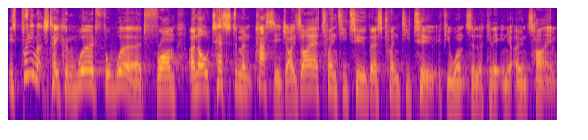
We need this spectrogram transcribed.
is pretty much taken word for word from an Old Testament passage, Isaiah 22, verse 22, if you want to look at it in your own time.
